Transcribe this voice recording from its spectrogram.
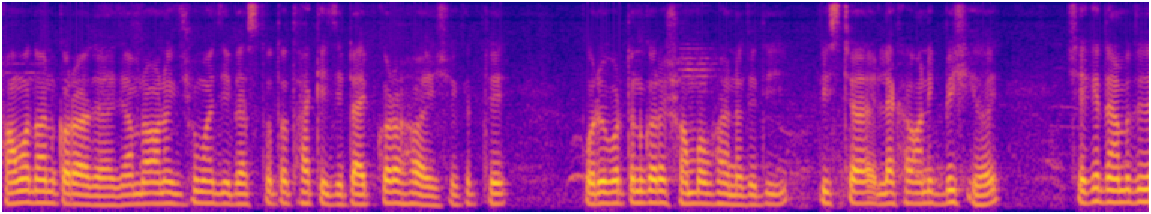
সমাধান করা যায়? যে আমরা অনেক সময় যে ব্যস্ততা থাকে যে টাইপ করা হয়, সেক্ষেত্রে পরিবর্তন করা সম্ভব হয় না। যদি পৃষ্ঠা লেখা অনেক বেশি হয় সেক্ষেত্রে আমরা যদি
